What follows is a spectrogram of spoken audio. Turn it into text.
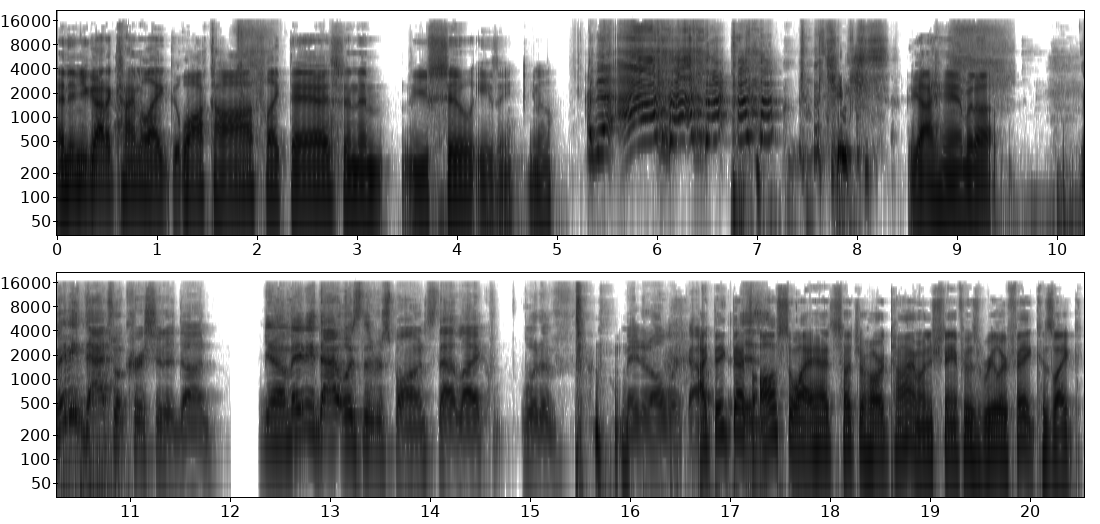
And then you got to kind of like walk off like this, and then you sue easy, you know? And then, ah! You got to ham it up. Maybe that's what Chris should have done. You know, maybe that was the response that like would have made it all work out. I think that's Is- also why I had such a hard time understanding if it was real or fake because like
